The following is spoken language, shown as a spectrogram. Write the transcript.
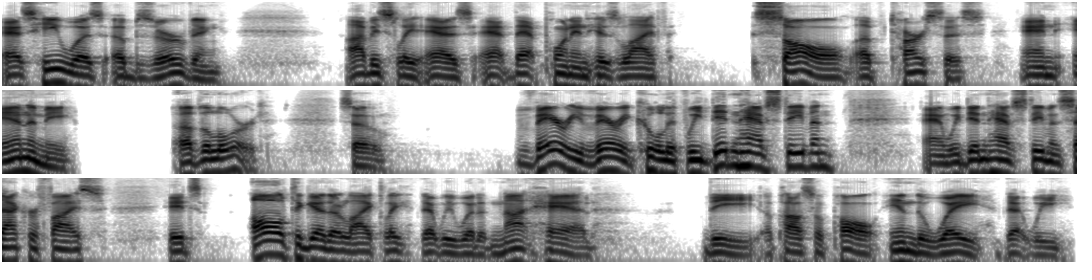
as he was observing. Obviously, as at that point in his life, Saul of Tarsus, an enemy of the Lord. So, very, very cool. If we didn't have Stephen and we didn't have Stephen's sacrifice, it's altogether likely that we would have not had the Apostle Paul in the way that we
